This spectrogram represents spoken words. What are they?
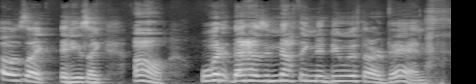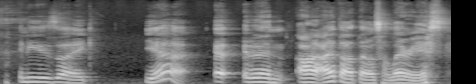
I was like and he's like oh what that has nothing to do with our band. And he's like yeah. And then uh, i thought that was hilarious.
